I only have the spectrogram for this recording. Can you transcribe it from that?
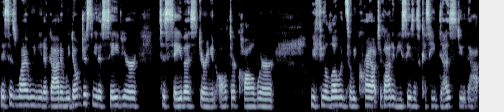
This is why we need a God, and we don't just need a Savior to save us during an altar call where we feel low and so we cry out to God and He saves us because He does do that.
